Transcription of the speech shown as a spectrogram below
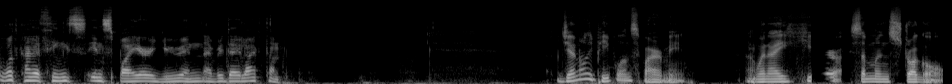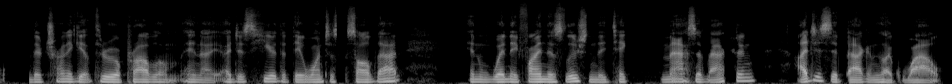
what kind of things inspire you in everyday life then? Generally people inspire me. Uh, when i hear someone struggle they're trying to get through a problem and I, I just hear that they want to solve that and when they find the solution they take massive action. I just sit back and like wow.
